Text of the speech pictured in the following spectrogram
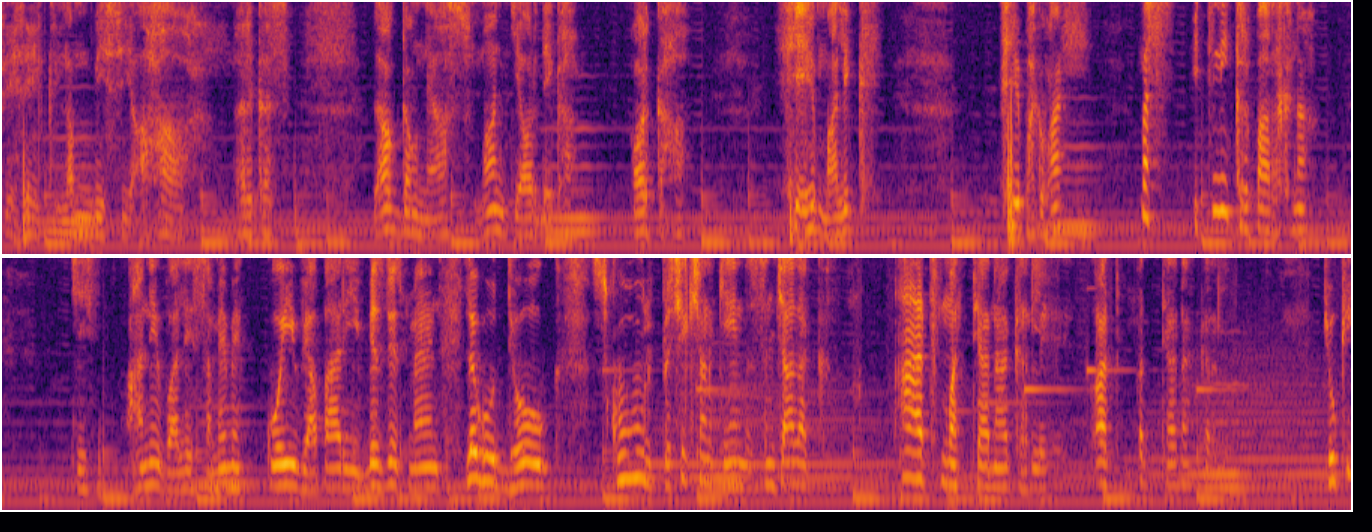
फिर एक लंबी सी आहा भरकर लॉकडाउन ने आसमान की ओर देखा और कहा, हे मालिक, हे भगवान, बस इतनी कृपा रखना कि आने वाले समय में कोई व्यापारी, बिजनेसमैन, लघु उद्योग, स्कूल, प्रशिक्षण केंद्र, संचालक आत्महत्या ना कर ले, आत्महत्या ना कर ले। क्योंकि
